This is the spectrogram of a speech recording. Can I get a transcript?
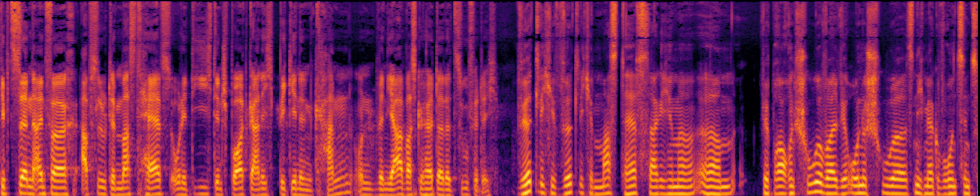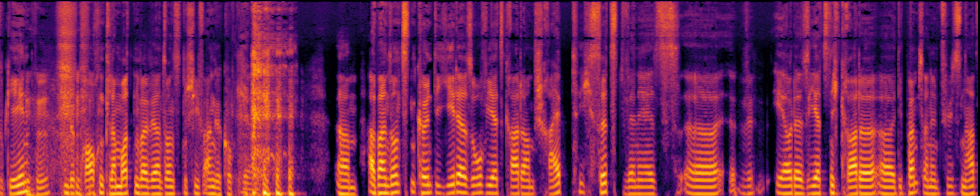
Gibt es denn einfach absolute Must-Haves, ohne die ich den Sport gar nicht beginnen kann? Und wenn ja, was gehört da dazu für dich? Wirkliche, wirkliche Must-Haves, sage ich immer. Ähm, wir brauchen Schuhe, weil wir ohne Schuhe es nicht mehr gewohnt sind zu gehen. Mhm. Und wir brauchen Klamotten, weil wir ansonsten schief angeguckt werden. Ähm, aber ansonsten könnte jeder so, wie jetzt gerade am Schreibtisch sitzt, wenn er jetzt äh, er oder sie jetzt nicht gerade äh, die Pumps an den Füßen hat,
